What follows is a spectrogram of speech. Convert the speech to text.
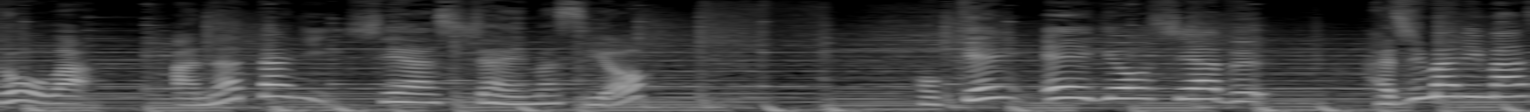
今日はあなたにシェアしちゃいますよ。保険営業シェア部始まります。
